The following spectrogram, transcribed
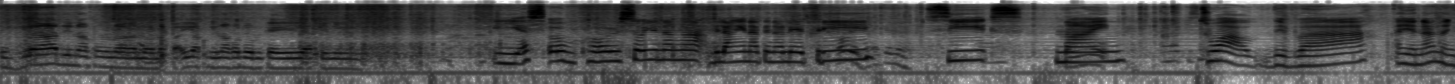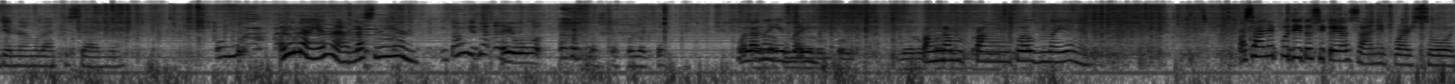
Sobra din akong na, ano, napaiyak din ako doon kay Ate Nini. Yes, of course. So, yun na nga. Bilangin natin ulit. 3, 6, 9, 12. Diba? Ayan na, nandyan na ang lucky seven. Oh, Ayun na, yan na. Last na yan. Ito yun na. ay, oo nga. Basta pala to. Wala nang iba eh. pang- nam, pang 12 na yan. eh. Pasali po dito si Kuya Sunny Parson.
